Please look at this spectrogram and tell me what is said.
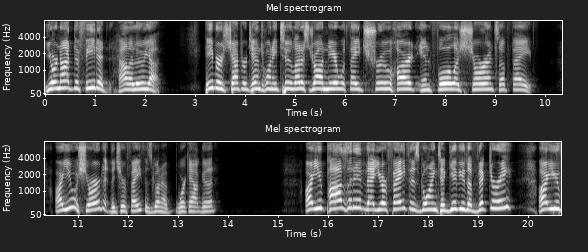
You're not defeated. Hallelujah. Hebrews chapter 10, 22. Let us draw near with a true heart in full assurance of faith. Are you assured that your faith is going to work out good? Are you positive that your faith is going to give you the victory? Are you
